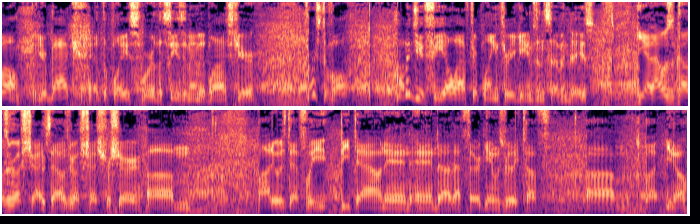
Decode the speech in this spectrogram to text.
Well, you're back at the place where the season ended last year. First of all, how did you feel after playing three games in seven days? Yeah, that was that was a rough stretch. That was a rough stretch for sure. Um, body was definitely beat down, and and uh, that third game was really tough. Um, but you know,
